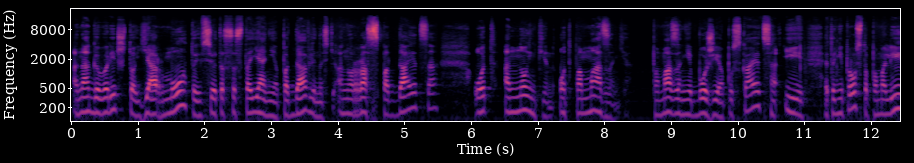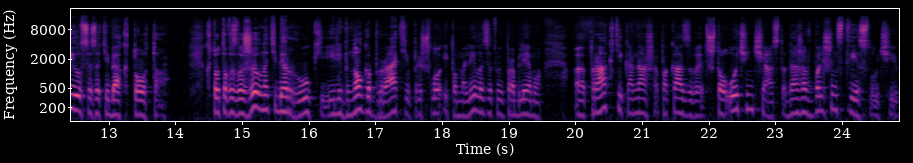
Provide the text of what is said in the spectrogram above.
она говорит, что ярмо, то есть все это состояние подавленности, оно распадается от anointing, от помазания. Помазание Божье опускается, и это не просто помолился за тебя кто-то, кто-то возложил на тебя руки, или много братьев пришло и помолилось за твою проблему. э, практика наша показывает, что очень часто, даже в большинстве случаев,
